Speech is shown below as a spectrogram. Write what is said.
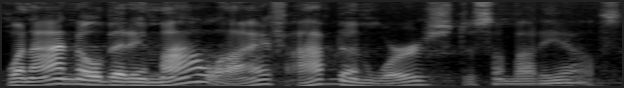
when I know that in my life I've done worse to somebody else?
